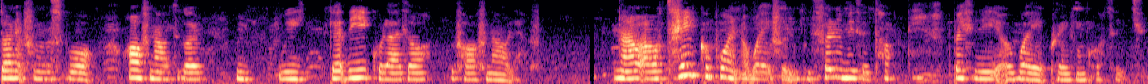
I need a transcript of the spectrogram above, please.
done it from the spot. Half an hour to go. We we get the equaliser with half an hour left. Now I'll take a point away at Fulham because Fulham is a tough team, especially away at Craven Cottage.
